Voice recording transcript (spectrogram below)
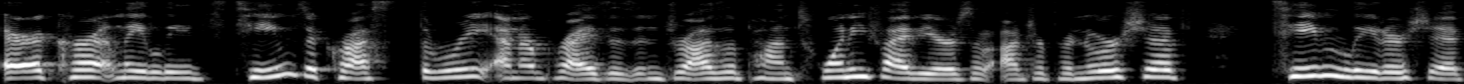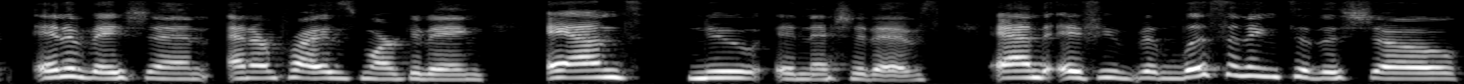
Eric currently leads teams across three enterprises and draws upon 25 years of entrepreneurship team leadership, innovation, enterprise marketing, and new initiatives. And if you've been listening to the show,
